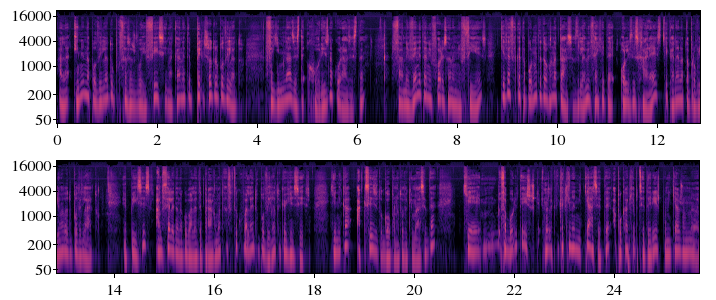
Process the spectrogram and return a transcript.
αλλά είναι ένα ποδήλατο που θα σας βοηθήσει να κάνετε περισσότερο ποδήλατο. Θα γυμνάζεστε χωρίς να κουράζεστε, θα ανεβαίνετε ανηφόρες ανευθείες και δεν θα καταπονείτε τα γόνατά σας. Δηλαδή θα έχετε όλες τις χαρές και κανένα από τα προβλήματα του ποδηλάτου. Επίσης, αν θέλετε να κουβαλάτε πράγματα, θα τα κουβαλάει το ποδήλατο και όχι εσείς. Γενικά, αξίζει τον κόπο να το δοκιμάσετε και θα μπορείτε ίσως εναλλακτικά και να νοικιάσετε από κάποια από τις εταιρείες που νοικιάζουν ε,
